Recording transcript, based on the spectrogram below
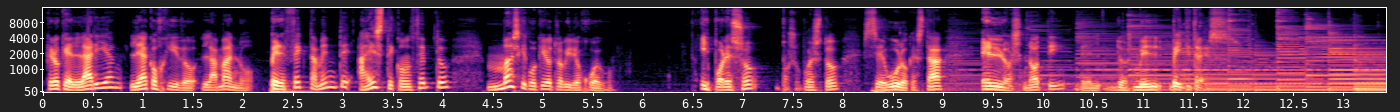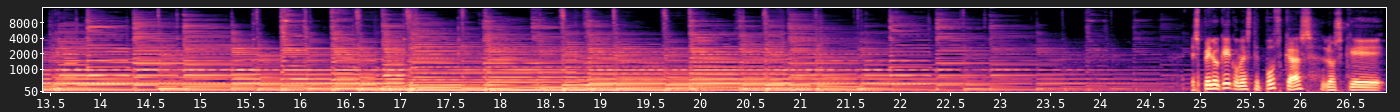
creo que Larian le ha cogido la mano perfectamente a este concepto más que cualquier otro videojuego. Y por eso, por supuesto, seguro que está en los Noti del 2023. Espero que con este podcast, los que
